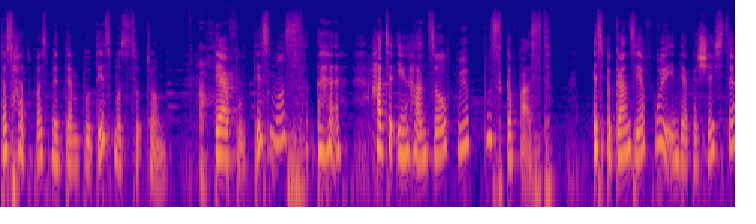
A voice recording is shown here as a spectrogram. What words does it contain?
Das hat was mit dem Buddhismus zu tun. Ach. Der Buddhismus hatte in Hangzhou früh Fuß gefasst. Es begann sehr früh in der Geschichte,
